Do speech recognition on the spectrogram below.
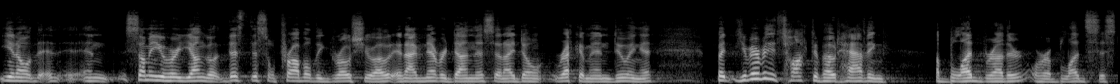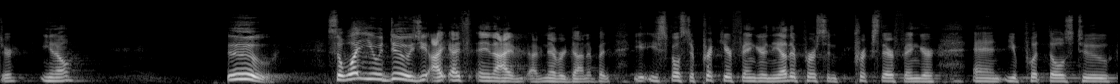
you know, and some of you who are younger, this, this will probably gross you out, and I've never done this, and I don't recommend doing it. But you remember they talked about having a blood brother or a blood sister, you know? Ooh. So what you would do is, you, I, I, and I've, I've, never done it, but you, are supposed to prick your finger, and the other person pricks their finger, and you put those two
